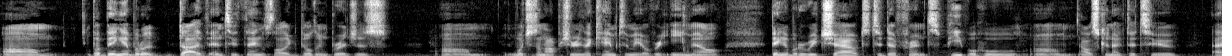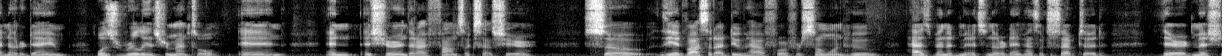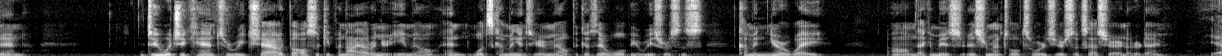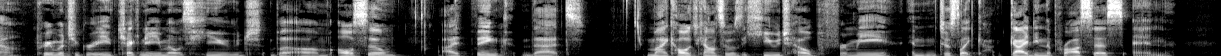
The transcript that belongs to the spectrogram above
Um, but being able to dive into things like building bridges, um, which is an opportunity that came to me over email, being able to reach out to different people who um, I was connected to at Notre Dame was really instrumental in in ensuring that I found success here. So the advice that I do have for, for someone who has been admitted to Notre Dame, has accepted their admission, do what you can to reach out, but also keep an eye out on your email and what's coming into your mail because there will be resources coming your way um, that can be instrumental towards your success here at Notre Dame. Yeah, pretty much agree. Checking your email is huge, but um, also I think that my college counselor was a huge help for me in just like guiding the process and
